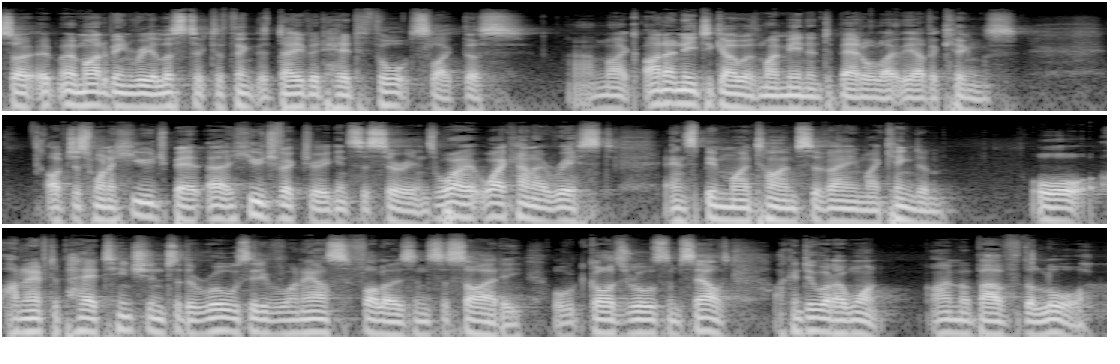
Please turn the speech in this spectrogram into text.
So it, it might have been realistic to think that David had thoughts like this. Um, like, I don't need to go with my men into battle like the other kings. I've just won a huge, bat, a huge victory against the Syrians. Why, why can't I rest and spend my time surveying my kingdom? Or I don't have to pay attention to the rules that everyone else follows in society or God's rules themselves. I can do what I want. I'm above the law.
